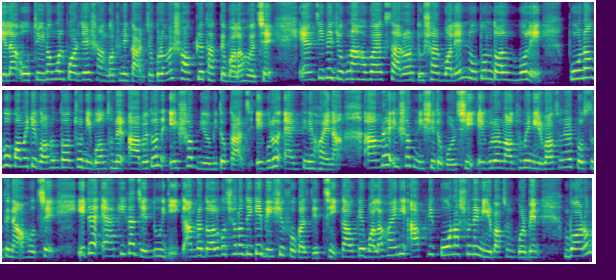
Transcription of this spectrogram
জেলা ও তৃণমূল পর্যায়ে সাংগঠনিক কার্যক্রমে সক্রিয় থাকতে বলা হয়েছে। এনসিপি যুগ্ম আহ্বায়ক সারোয়ার তুষার বলেন, নতুন দল বলে পূর্ণাঙ্গ কমিটি গঠনতন্ত্র নিবন্ধনের আবেদন, এসব নিয়মিত কাজ, এগুলো একদিনে হয় না। আমরা এসব নিশ্চিত করছি, এগুলোর মাধ্যমে নির্বাচনের প্রস্তুতি নেওয়া হচ্ছে। এটা একই কাজে দুই দিক। আমরা দল গোছানোর দিকে বেশি ফোকাস দিচ্ছি। কাউকে বলা হয়নি আপনি কোন আসনে নির্বাচন করবেন। বরং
